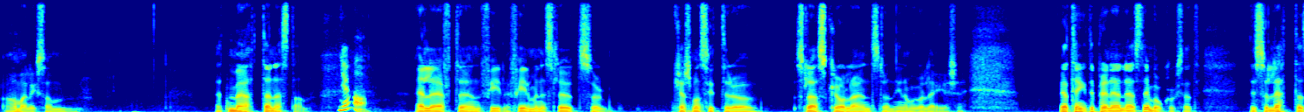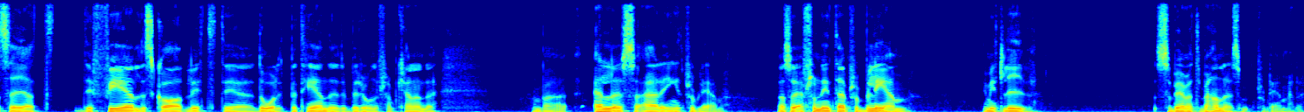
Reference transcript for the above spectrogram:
har man liksom ett möte nästan. Ja. Eller efter en fil filmen är slut så kanske man sitter och slöscrollar en stund innan man går och lägger sig. Jag tänkte på det när jag läste en bok också. att Det är så lätt att säga att det är fel, det är skadligt, det är dåligt beteende, det är beroendeframkallande. Bara, eller så är det inget problem. Alltså eftersom det inte är problem i mitt liv så behöver jag inte behandla det som ett problem heller.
